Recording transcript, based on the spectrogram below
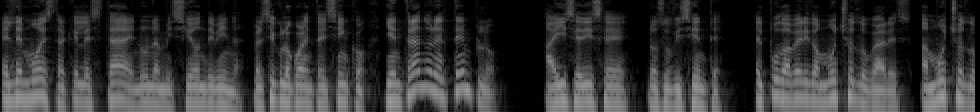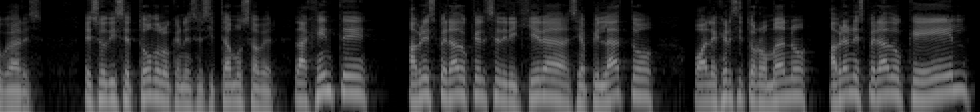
Él demuestra que Él está en una misión divina. Versículo 45. Y entrando en el templo, ahí se dice lo suficiente. Él pudo haber ido a muchos lugares, a muchos lugares. Eso dice todo lo que necesitamos saber. La gente habría esperado que Él se dirigiera hacia Pilato o al ejército romano. Habrían esperado que Él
